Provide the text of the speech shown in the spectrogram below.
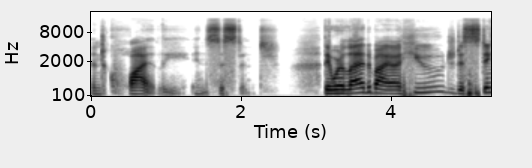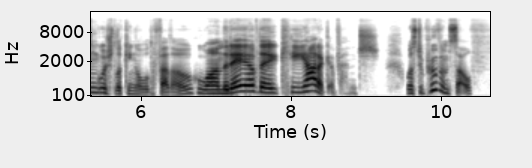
and quietly insistent. They were led by a huge, distinguished looking old fellow who, on the day of the chaotic event, was to prove himself,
